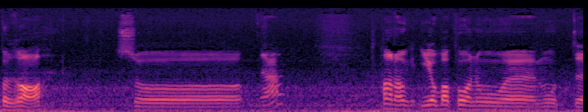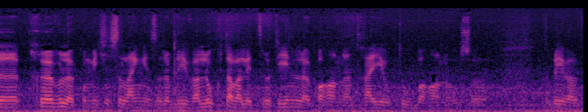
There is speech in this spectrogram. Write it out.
bra. Så ja. Han òg jobber på nå eh, mot prøveløp om ikke så lenge, så det blir vel, lukter vel litt rutineløp av han den 3. oktober, han òg. Så det blir vel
